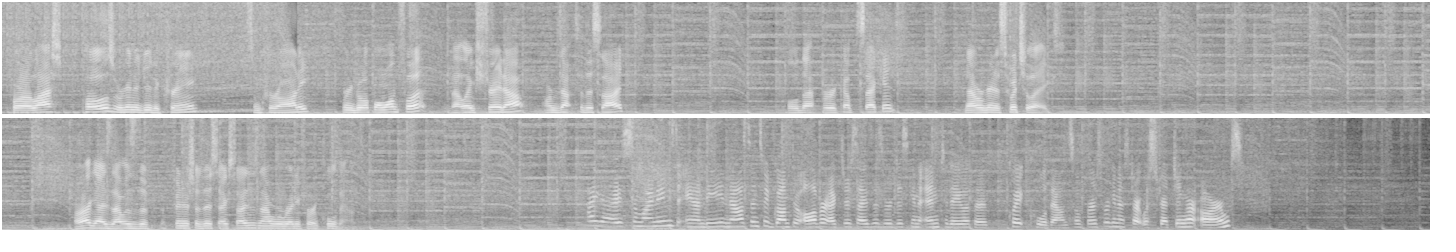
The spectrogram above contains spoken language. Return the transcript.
For our last pose, we're gonna do the crane, some karate. We're gonna go up on one foot, that leg straight out, arms out to the side. Hold that for a couple seconds. Now we're gonna switch legs. All right guys, that was the finish of this exercise. Now we're ready for a cool down. Hi guys, so my name's Andy. Now since we've gone through all of our exercises, we're just gonna end today with a quick cool down. So first we're gonna start with stretching our arms.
